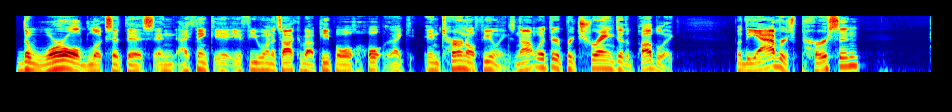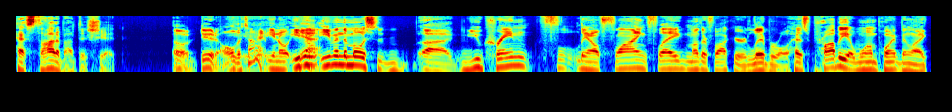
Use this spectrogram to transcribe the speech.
the world looks at this, and I think if you want to talk about people whole, like internal feelings, not what they're portraying to the public, but the average person has thought about this shit. Oh, dude, all the time. You know, even Yeah. even the most uh, Ukraine, fl- you know, flying flag motherfucker liberal has probably at one point been like,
